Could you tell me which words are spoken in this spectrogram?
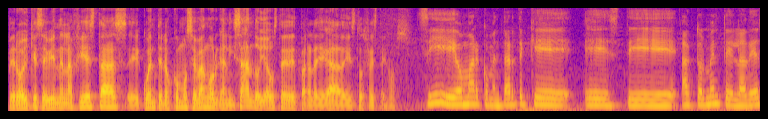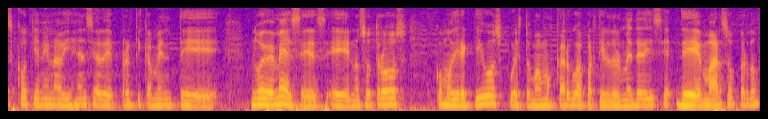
Pero hoy que se vienen las fiestas, eh, cuéntenos cómo se van organizando ya ustedes para la llegada de estos festejos. Sí, Omar, comentarte que este actualmente la DESCO tiene una vigencia de prácticamente nueve meses. Eh, nosotros como directivos pues tomamos cargo a partir del mes de, de marzo, perdón,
